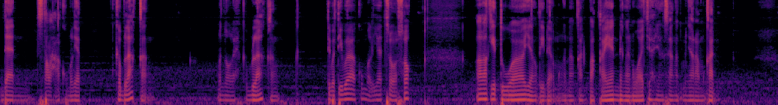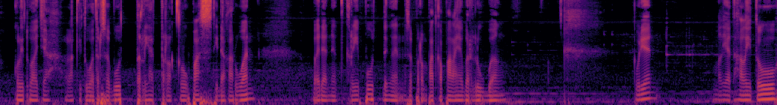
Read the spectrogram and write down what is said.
Dan setelah aku melihat ke belakang, menoleh ke belakang, tiba-tiba aku melihat sosok lelaki tua yang tidak mengenakan pakaian dengan wajah yang sangat menyeramkan. Kulit wajah lelaki tua tersebut terlihat terkelupas tidak karuan, badannya keriput dengan seperempat kepalanya berlubang. Kemudian Melihat hal itu,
